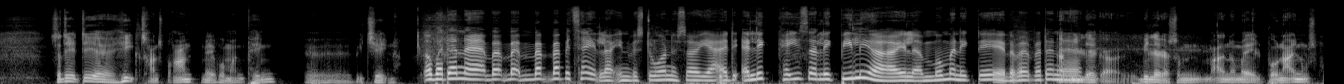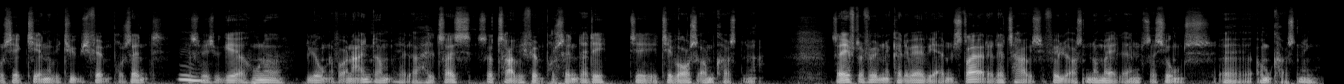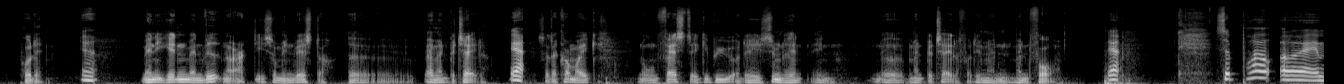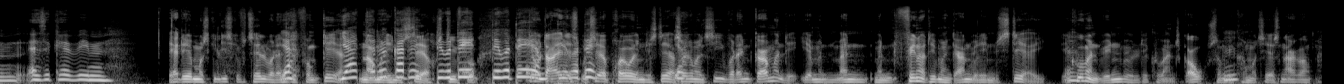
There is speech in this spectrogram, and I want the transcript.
Så det, det er helt transparent med, hvor mange penge øh, vi tjener. Og hvordan er, hvad, hvad, hvad betaler investorerne så? Ja, er det, er, kan I så ligge billigere, eller må man ikke det? Eller hvordan er? Ja, vi, lægger, vi lægger som meget normalt på en ejendomsprojekt, tjener vi typisk 5 procent. Mm. Altså hvis vi giver 100 millioner for en ejendom, eller 50, så tager vi 5 procent af det til, til vores omkostninger. Så efterfølgende kan det være, at vi administrerer det. Der tager vi selvfølgelig også en normal administrationsomkostning øh, på det. Ja. Men igen, man ved nøjagtigt som investor, øh, hvad man betaler. Ja. Så der kommer ikke nogen faste gebyr, det er simpelthen en, noget, man betaler for det, man, man får. Ja. Så prøv at, øh, altså kan vi... Ja, det er måske lige skal fortælle, hvordan ja. det fungerer, ja, når man investerer det? Det var det, det var det. Det var var at skulle til at prøve at investere, ja. så kan man sige, hvordan gør man det? Jamen, man, man finder det, man gerne vil investere i. Det ja. kunne være en vindmølle, det kunne være en skov, som mm. vi kommer til at snakke om.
